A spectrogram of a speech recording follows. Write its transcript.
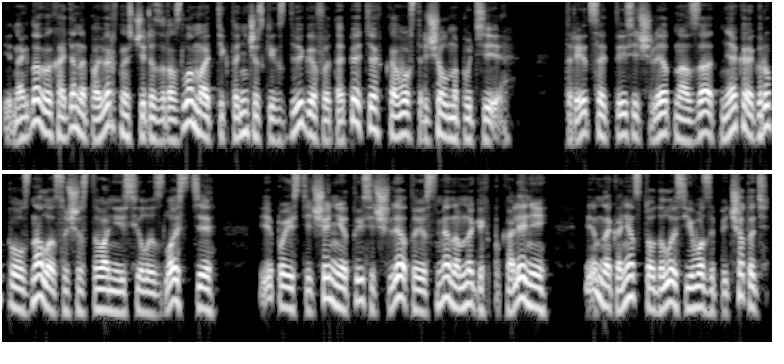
иногда выходя на поверхность через разломы от тектонических сдвигов и топя тех, кого встречал на пути. 30 тысяч лет назад некая группа узнала о существовании силы злости, и по истечении тысяч лет и смены многих поколений им наконец-то удалось его запечатать,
